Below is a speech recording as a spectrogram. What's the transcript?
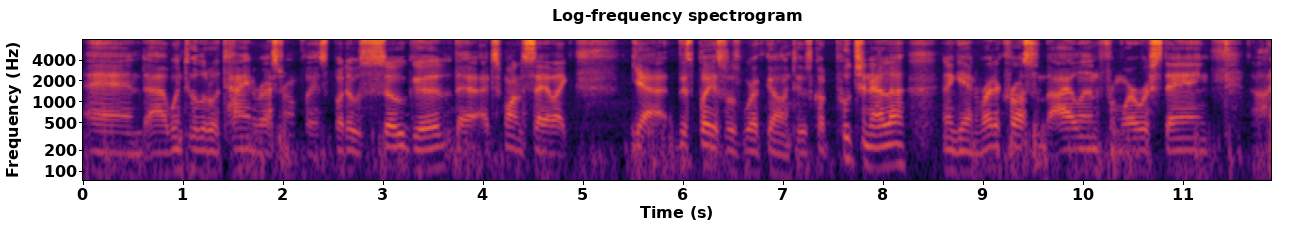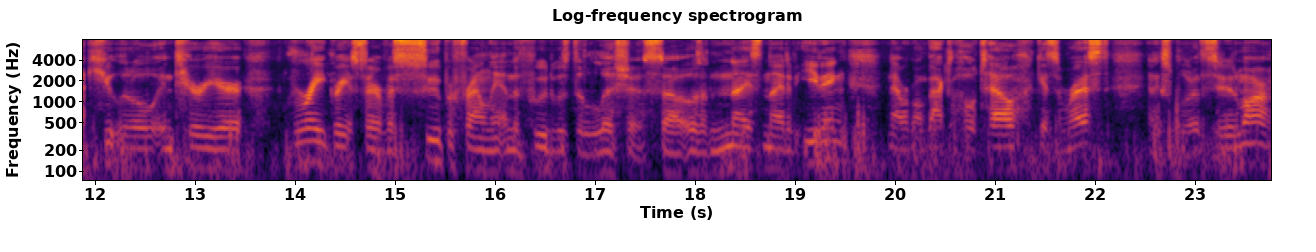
And I went to a little Italian restaurant place, but it was so good that I just wanted to say like, yeah, this place was worth going to. It's called Pulcinella, and again, right across from the island from where we're staying. Uh, cute little interior, great, great service, super friendly, and the food was delicious. So it was a nice night of eating. Now we're going back to the hotel, get some rest, and explore the city tomorrow.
